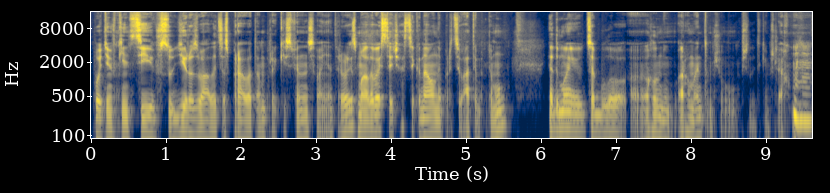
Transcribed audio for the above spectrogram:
потім в кінці в суді розвалиться справа там про якісь фінансування тероризму, але весь цей час ці канали не працюватиме. Тому Я думаю, це було е, головним аргументом, чому пішли таким шляхом. Угу.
